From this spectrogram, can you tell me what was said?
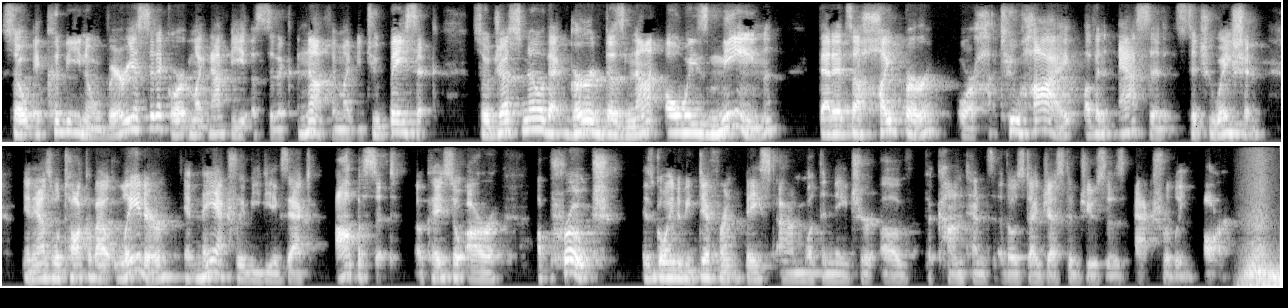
So it could be, you know, very acidic or it might not be acidic enough. It might be too basic. So just know that GERD does not always mean that it's a hyper or too high of an acid situation. And as we'll talk about later, it may actually be the exact opposite. Okay, so our approach is going to be different based on what the nature of the contents of those digestive juices actually are.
